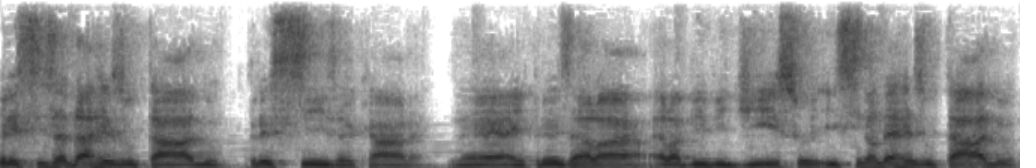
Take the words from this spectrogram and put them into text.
precisa dar resultado, precisa, cara, né? A empresa ela ela vive disso e se não der resultado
